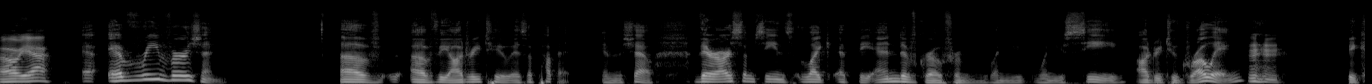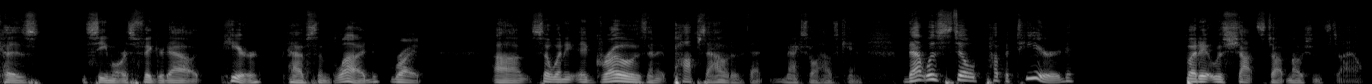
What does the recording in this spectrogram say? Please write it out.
oh yeah. Every version of of the Audrey 2 is a puppet in the show. There are some scenes like at the end of Grow for Me when you when you see Audrey 2 growing hmm because Seymour's figured out here have some blood. Right. Um, so when it, it grows and it pops out of that Maxwell House can, that was still puppeteered, but it was shot stop motion style.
